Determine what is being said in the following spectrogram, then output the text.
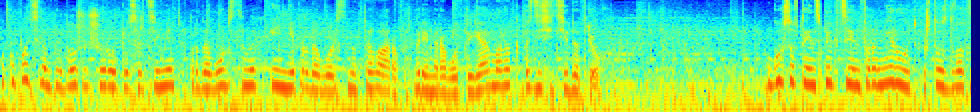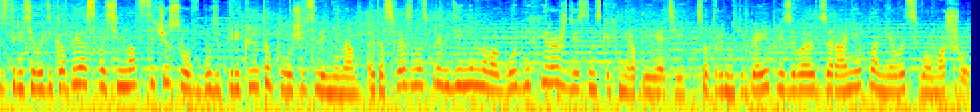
Покупателям предложат широкий ассортимент продовольственных и непродовольственных товаров. Время работы ярмарок с 10 до 3. Госавтоинспекция информирует, что с 23 декабря с 18 часов будет перекрыта площадь Ленина. Это связано с проведением новогодних и рождественских мероприятий. Сотрудники ГАИ призывают заранее планировать свой маршрут.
